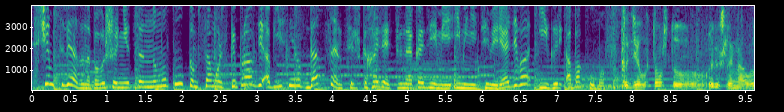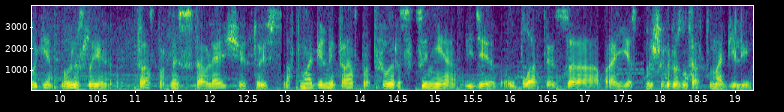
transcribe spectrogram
С чем связано повышение цен на муку, «Комсомольской правде» объяснил доцент сельскохозяйственной академии академии имени Тимирязева Игорь Абакумов. Дело в том, что выросли налоги, выросли транспортные составляющие, то есть автомобильный транспорт вырос в цене в виде уплаты за проезд большегрузных автомобилей,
